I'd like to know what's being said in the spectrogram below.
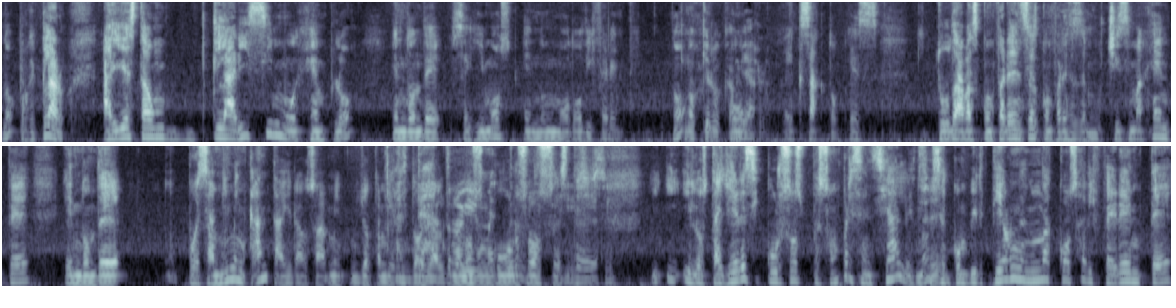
¿no? Porque claro, ahí está un clarísimo ejemplo en donde seguimos en un modo diferente. ¿No? No quiero cambiarlo. O- exacto, es tú dabas conferencias, conferencias de muchísima gente, en donde pues a mí me encanta ir a, o sea, mí- yo también Al doy teatro, algunos cursos, sí, este, sí, sí. y, los talleres y cursos pues son presenciales, ¿no? Se convirtieron en una cosa diferente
